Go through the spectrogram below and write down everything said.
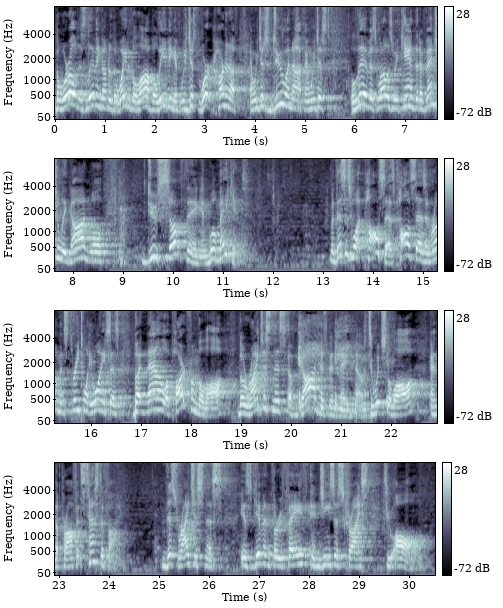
The world is living under the weight of the law, believing if we just work hard enough and we just do enough and we just live as well as we can, that eventually God will do something and we'll make it. But this is what Paul says. Paul says in Romans 3:21 he says, "But now apart from the law, the righteousness of God has been made known, to which the law and the prophets testify." This righteousness is given through faith in Jesus Christ to all,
